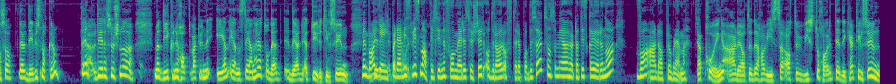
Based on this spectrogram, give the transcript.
Altså, det er jo det vi snakker om. Det er jo de ressursene, det. Men de kunne hatt, vært under én en eneste enhet, og det er, det er, et dyretilsyn. Men hva hjelper det hvis, hvis Mattilsynet får mer ressurser og drar oftere på besøk, sånn som vi har hørt at de skal gjøre nå? Hva er da problemet? Ja, poenget er det at det har vist seg at hvis du har et dedikert tilsyn,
